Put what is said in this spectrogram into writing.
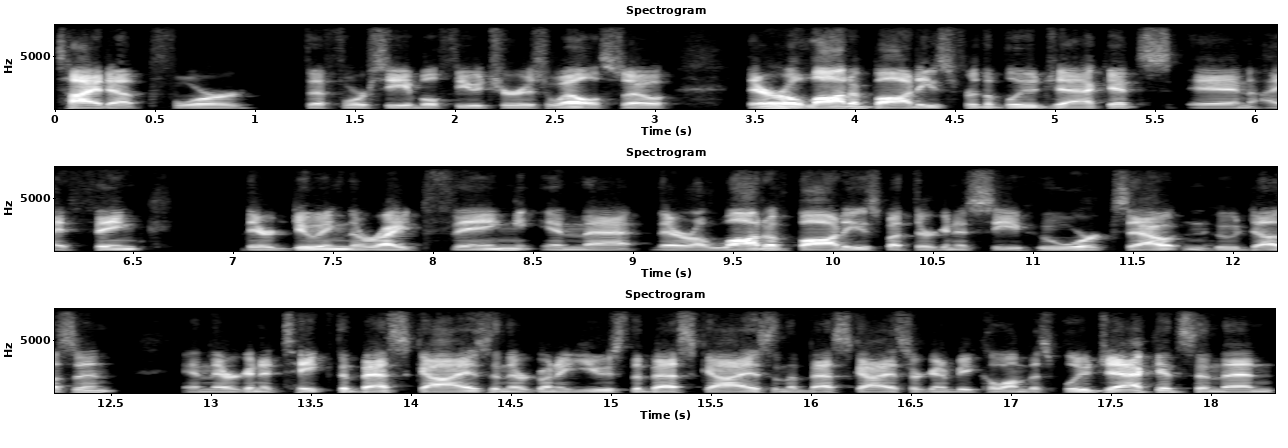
tied up for the foreseeable future as well. So there are a lot of bodies for the Blue Jackets, and I think they're doing the right thing in that there are a lot of bodies, but they're going to see who works out and who doesn't and they're going to take the best guys and they're going to use the best guys and the best guys are going to be Columbus Blue Jackets and then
